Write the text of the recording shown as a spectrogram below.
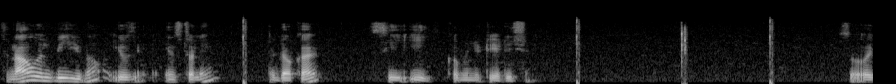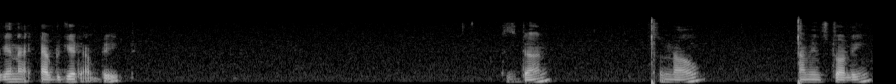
So now we'll be you know using installing the docker ce community edition. So again i apt-get update. It is done. So now i'm installing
